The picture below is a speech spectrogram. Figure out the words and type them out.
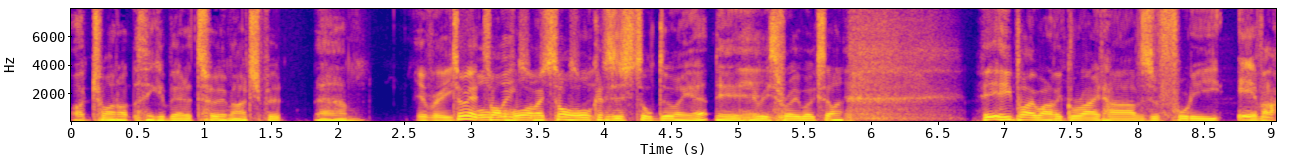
I try not to think about it too much, but um, Every so we had four Tom, weeks Haw- I mean, Tom weeks? Hawkins is still doing it. Yeah, Yeah. every three weeks. Someone. He, he played one of the great halves of footy ever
